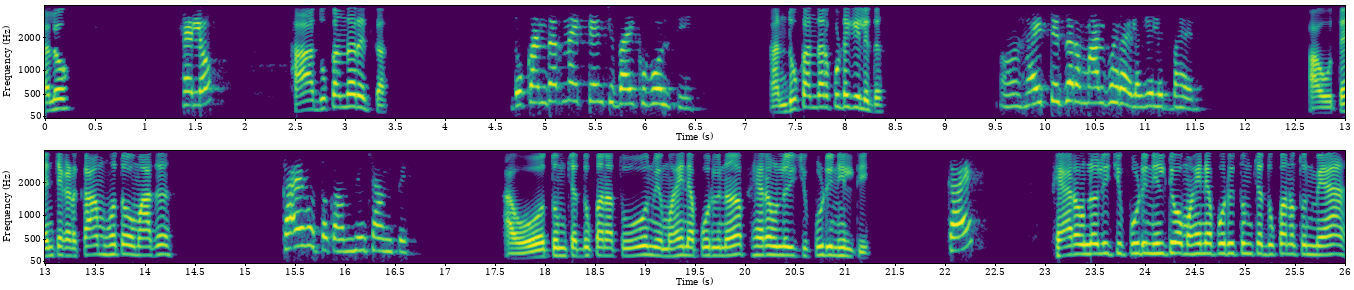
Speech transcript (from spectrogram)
हॅलो. हॅलो. हा दुकानदार आहेत का? दुकानदार नाहीत त्यांची बायको बोलती. आणि दुकानदार कुठे गेले तर अं, हाय ते जरा माल भरायला गेलेत बाहेर. अहो त्यांच्याकडे काम होतं हो माझं. काय होतं काम मी सांगते. अहो तुमच्या दुकानातून मी महिन्यापूर्वीनं फेरवलेलीची पुडी नेलती. काय? फेरवलेलीची पुडी नेलती हो महिन्यापूर्वी तुमच्या दुकानातून म्या.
